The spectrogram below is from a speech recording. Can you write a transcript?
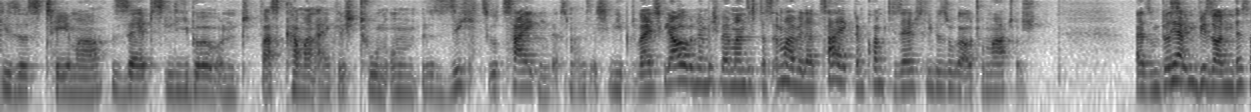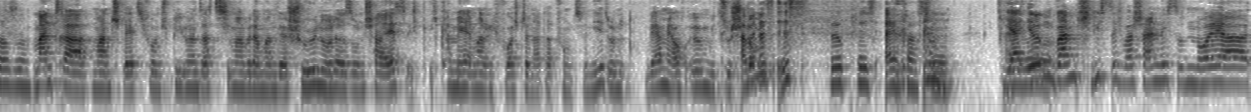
Dieses Thema Selbstliebe und was kann man eigentlich tun, um sich zu zeigen, dass man sich liebt. Weil ich glaube nämlich, wenn man sich das immer wieder zeigt, dann kommt die Selbstliebe sogar automatisch. Also ein bisschen Ja, wie so ein ist auch so. Mantra. Man stellt sich vor den Spiegel und sagt sich immer wieder, man wäre schön oder so ein Scheiß. Ich, ich kann mir ja immer noch nicht vorstellen, dass das funktioniert und wäre mir auch irgendwie zu stumpf. Aber das ist wirklich einfach so. Ja, Also- irgendwann schließt sich wahrscheinlich so ein neuer,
